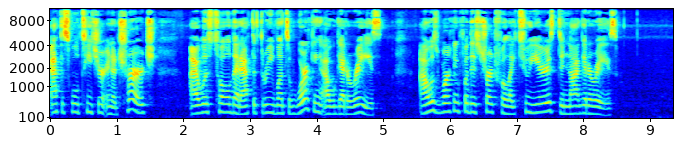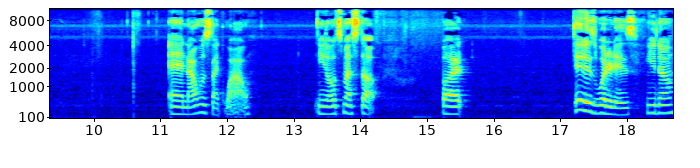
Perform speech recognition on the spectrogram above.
after school teacher in a church. I was told that after three months of working, I would get a raise. I was working for this church for like two years, did not get a raise. And I was like, wow, you know, it's messed up. But it is what it is, you know?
